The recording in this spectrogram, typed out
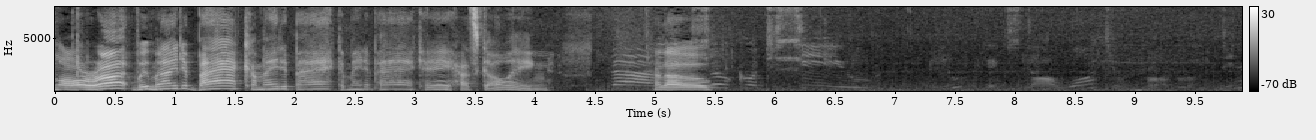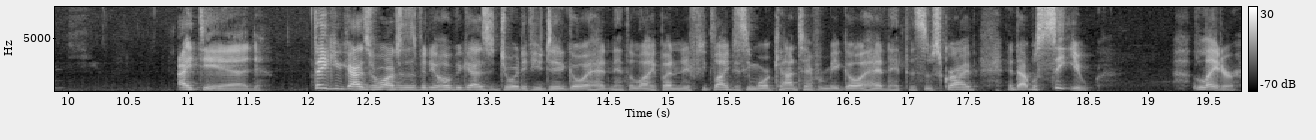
Alright, we made it back. I made it back. I made it back. Hey, how's it going? Hello. So good to see you. You fixed our water problem, didn't you? I did. Thank you guys for watching this video. Hope you guys enjoyed. If you did, go ahead and hit the like button. If you'd like to see more content from me, go ahead and hit the subscribe. And I will see you later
